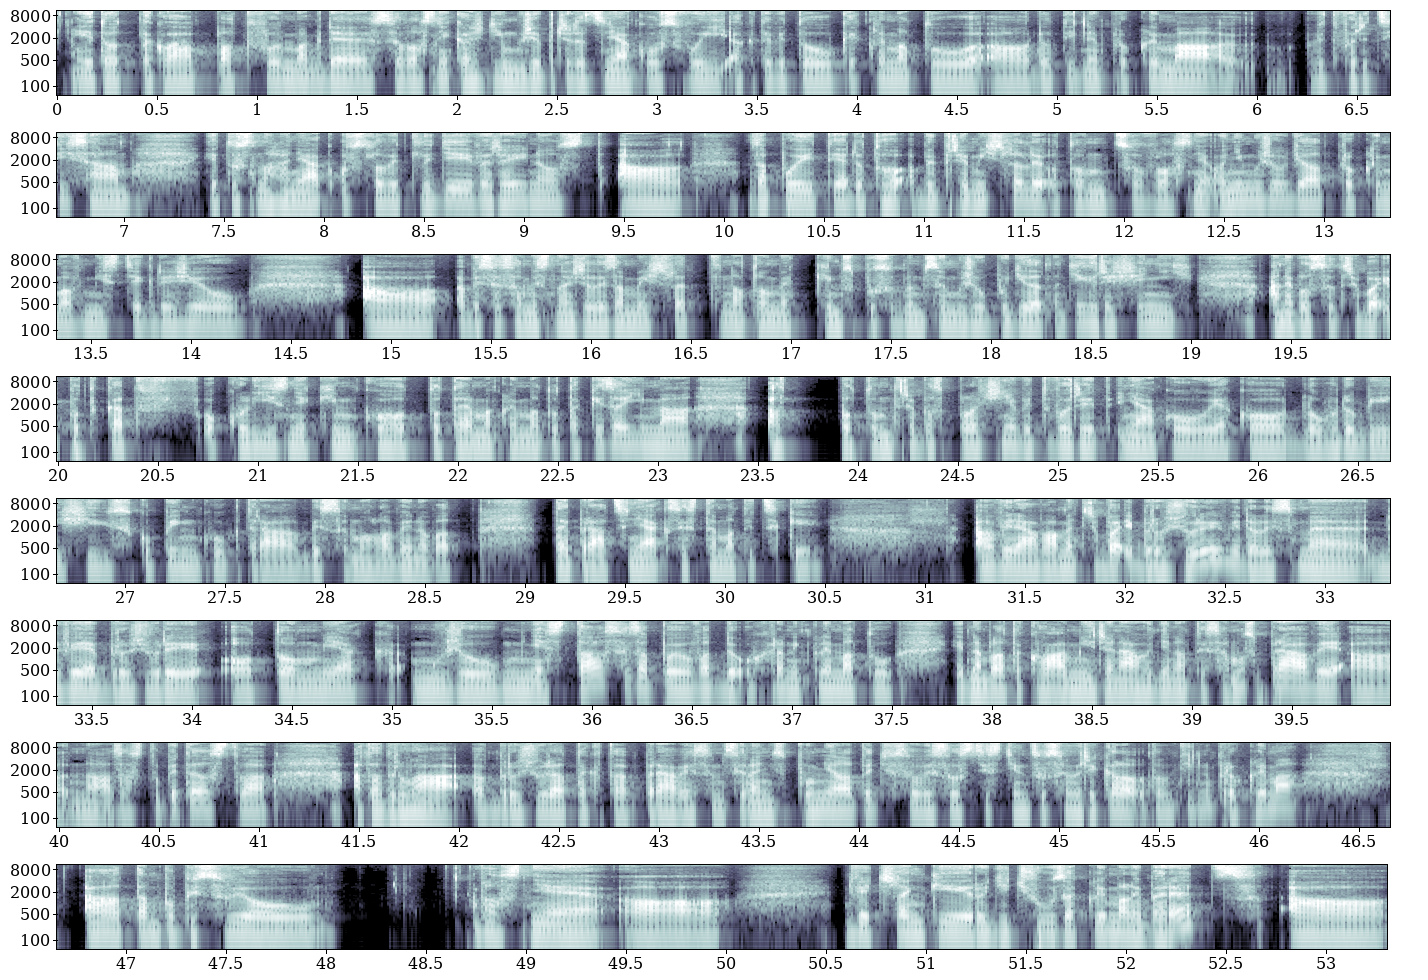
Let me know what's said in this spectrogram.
Je to taková platforma, kde se vlastně každý může přidat s nějakou svojí aktivitou ke klimatu a do týdne pro klima vytvořit si sám. Je to snaha nějak oslovit lidi, veřejnost a zapojit je do toho, aby přemýšleli o tom, co vlastně oni můžou dělat pro klima v místě, kde žijou a aby se sami snažili zamýšlet na tom, jakým způsobem se můžou podílet na těch řešeních, anebo se třeba i potkat v okolí s někým, koho to téma klimatu taky zajímá a potom třeba společně vytvořit i nějakou jako dlouhodobější skupinku, která by se mohla věnovat té práci nějak systematicky. A vydáváme třeba i brožury. Vydali jsme dvě brožury o tom, jak můžou města se zapojovat do ochrany klimatu. Jedna byla taková mířená hodně na ty samozprávy a na zastupitelstva. A ta druhá brožura, tak ta právě jsem si na ní vzpomněla teď v souvislosti s tím, co jsem říkala o tom týdnu pro klima. A tam popisují vlastně dvě členky rodičů za klima Liberec a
